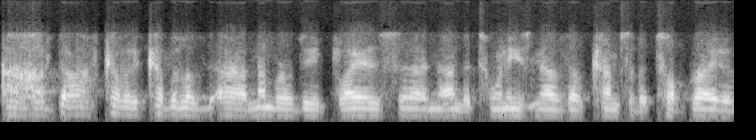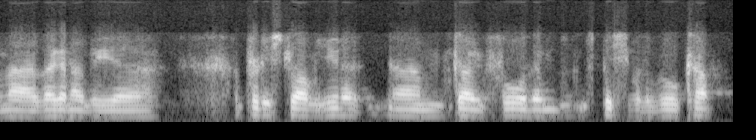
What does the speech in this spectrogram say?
uh, I've covered a couple of uh, number of the players uh, in the under 20s now. They've come to the top grade, and uh, they're going to be a, a, pretty strong unit um, going forward, and especially with the World Cup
